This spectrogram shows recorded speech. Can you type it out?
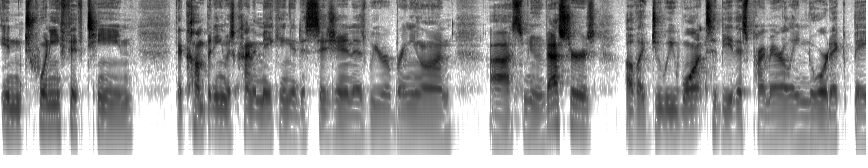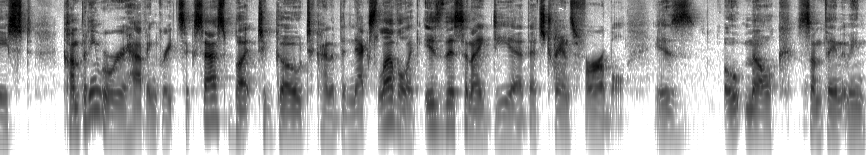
in 2015, the company was kind of making a decision as we were bringing on uh, some new investors of like, do we want to be this primarily Nordic based company where we're having great success, but to go to kind of the next level? Like, is this an idea that's transferable? Is oat milk something? I mean,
